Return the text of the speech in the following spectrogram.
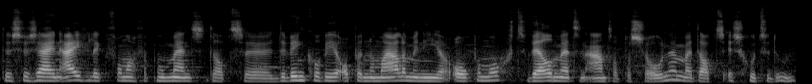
Dus we zijn eigenlijk vanaf het moment dat uh, de winkel weer op een normale manier open mocht, wel met een aantal personen, maar dat is goed te doen,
